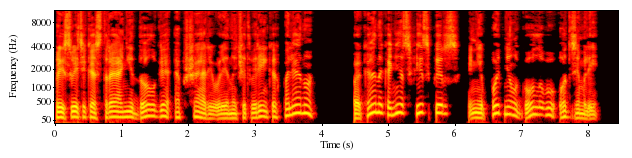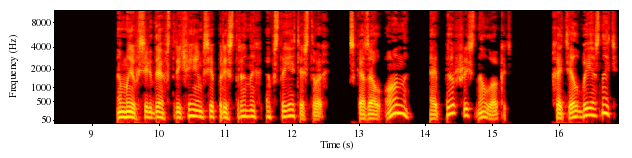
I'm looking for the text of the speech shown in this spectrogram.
При свете костра они долго обшаривали на четвереньках поляну, пока, наконец, Фитспирс не поднял голову от земли. «Мы всегда встречаемся при странных обстоятельствах», — сказал он, опершись на локоть. «Хотел бы я знать,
